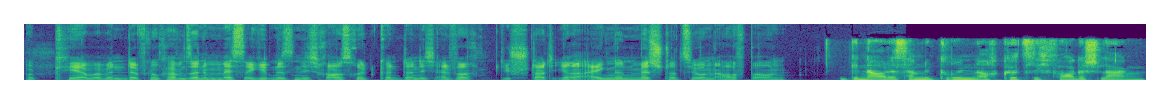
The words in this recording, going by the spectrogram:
Okay, aber wenn der Flughafen seine Messergebnisse nicht rausrückt, könnte dann nicht einfach die Stadt ihre eigenen Messstationen aufbauen? Genau das haben die Grünen auch kürzlich vorgeschlagen.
